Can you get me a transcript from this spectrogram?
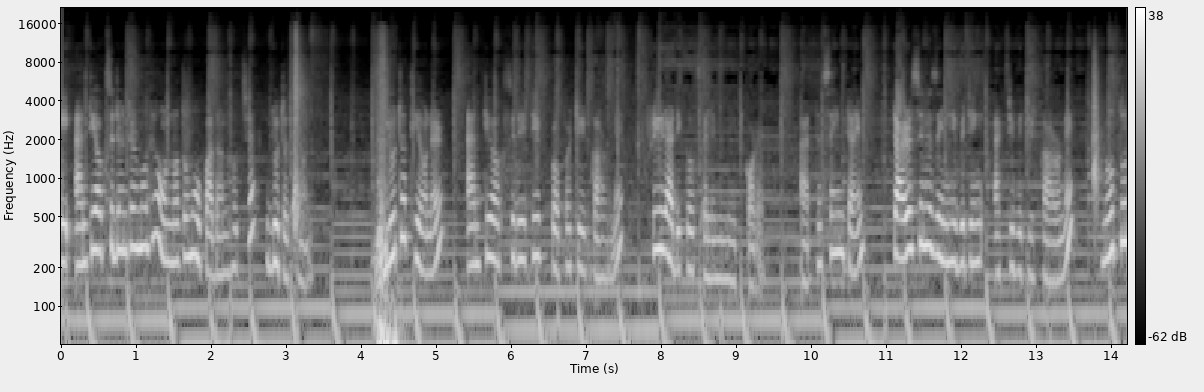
এই অ্যান্টিঅক্সিডেন্টের মধ্যে অন্যতম উপাদান হচ্ছে গ্লুটাথিয়ন গ্লুটাথিয়নের অ্যান্টিঅক্সিডেটিভ প্রপার্টির কারণে ফ্রি র্যাডিক্যালস এলিমিনেট করে। At the same time tyrosinase inhibiting অ্যাক্টিভিটির কারণে নতুন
